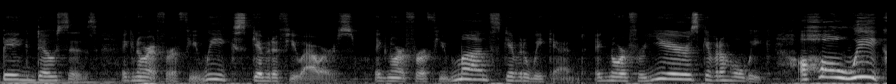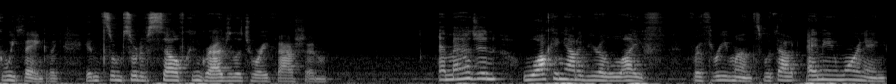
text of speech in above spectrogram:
big doses. Ignore it for a few weeks, give it a few hours. Ignore it for a few months, give it a weekend. Ignore it for years, give it a whole week. A whole week, we think, like in some sort of self congratulatory fashion. Imagine walking out of your life for three months without any warning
